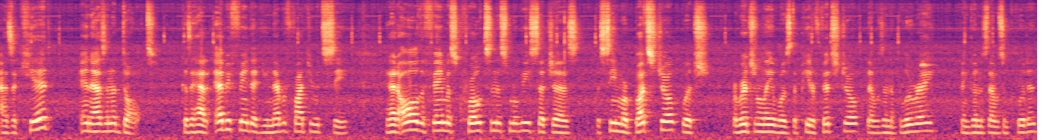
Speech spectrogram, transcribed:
as a kid and as an adult because it had everything that you never thought you would see. It had all the famous quotes in this movie, such as the Seymour Butts joke, which originally was the Peter Fitz joke that was in the Blu-ray. Thank goodness that was included.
